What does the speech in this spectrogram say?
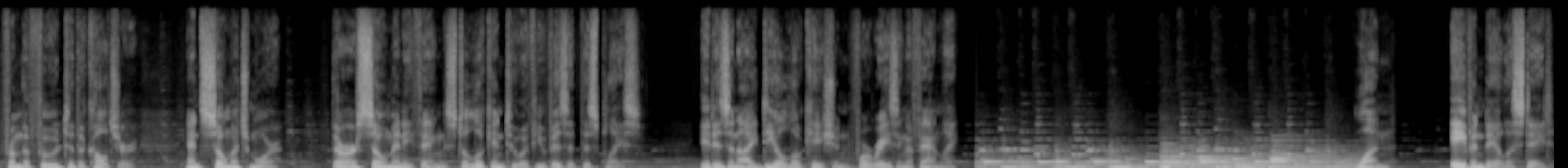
From the food to the culture, and so much more. There are so many things to look into if you visit this place. It is an ideal location for raising a family. 1. Avondale Estate.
